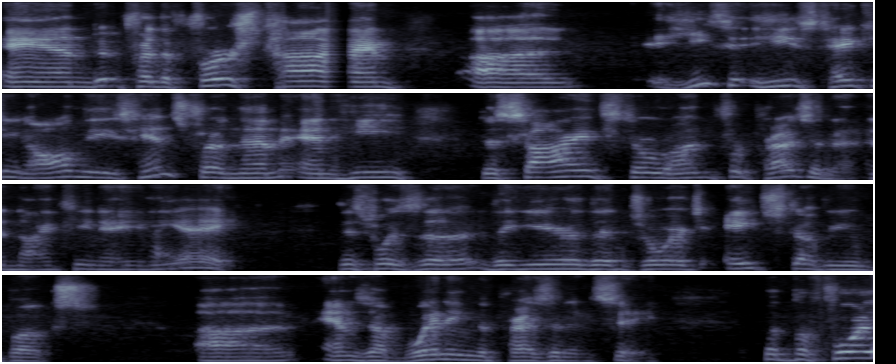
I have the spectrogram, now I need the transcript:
And for the first time, uh, he's, he's taking all these hints from them and he decides to run for president in 1988. This was the, the year that George H.W. Bush uh, ends up winning the presidency. But before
